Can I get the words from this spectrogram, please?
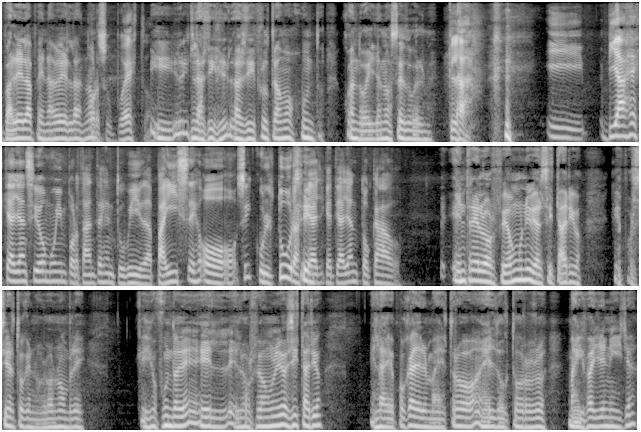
vale la pena verlas, ¿no? Por supuesto. y las, las disfrutamos juntos cuando ella no se duerme. Claro. y viajes que hayan sido muy importantes en tu vida, países o, sí, culturas Que, que, te hayan tocado. Entre el Orfeón Universitario, que por cierto que no lo nombré, que yo fundé el, el Orfeón Universitario en la época del maestro, el doctor Maíz Vallenilla,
